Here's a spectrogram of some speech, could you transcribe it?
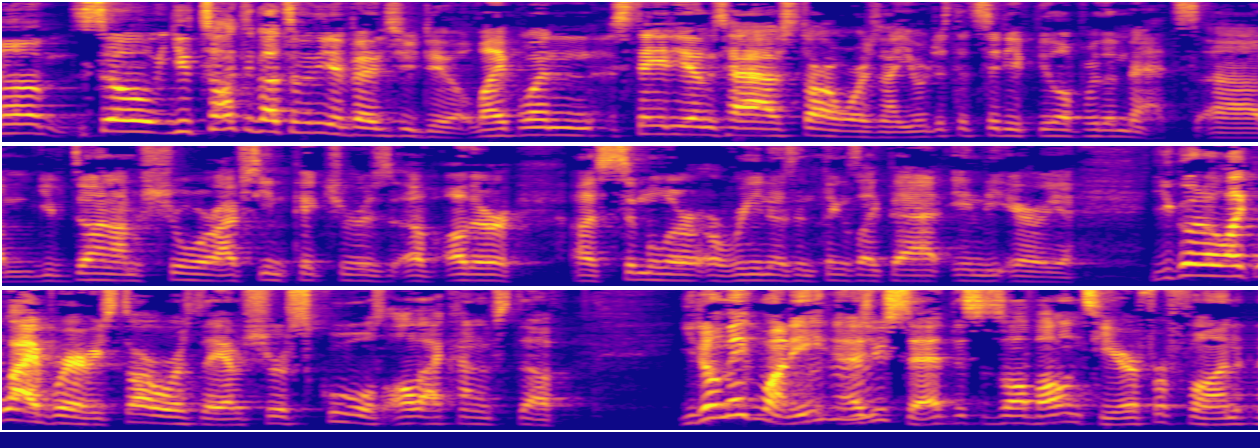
Um, so you talked about some of the events you do, like when stadiums have Star Wars night. You were just at Citi Field for the Mets. Um, you've done, I'm sure, I've seen pictures of other uh, similar arenas and things like that in the area. You go to like libraries, Star Wars Day. I'm sure schools, all that kind of stuff. You don't make money, as you said. This is all volunteer for fun.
